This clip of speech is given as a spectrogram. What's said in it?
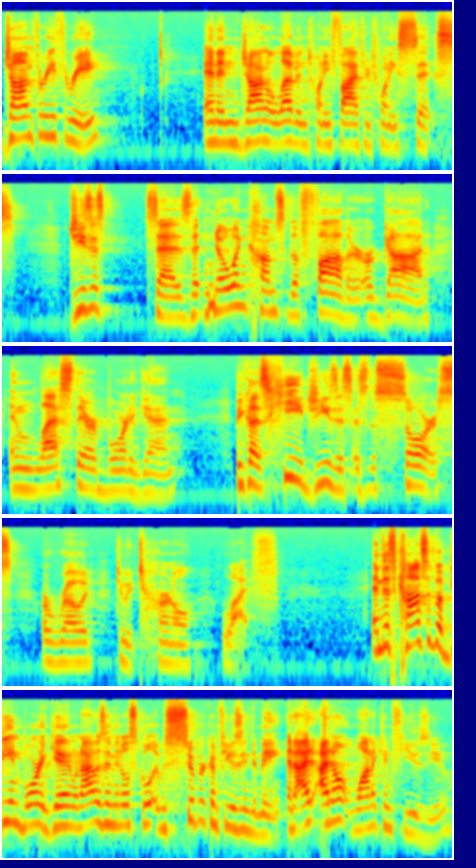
John 3 3 and in John 11, 25 through 26, Jesus says that no one comes to the Father or God unless they are born again, because He, Jesus, is the source or road to eternal life. And this concept of being born again, when I was in middle school, it was super confusing to me. And I, I don't want to confuse you,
